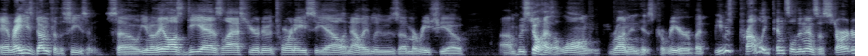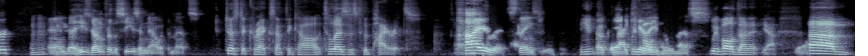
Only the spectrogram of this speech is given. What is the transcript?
And Ray, he's done for the season. So, you know, they lost Diaz last year to a torn ACL, and now they lose uh, Mauricio, um, who still has a long run in his career, but he was probably penciled in as a starter, mm-hmm. and uh, he's done for the season now with the Mets. Just to correct something, Kyle, Tellez is to the Pirates. Pirates, thank you. you okay, I carry all, less. We've all done it, yeah. yeah. Um,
